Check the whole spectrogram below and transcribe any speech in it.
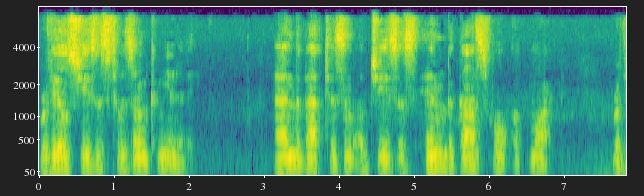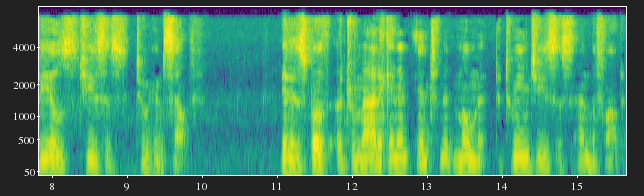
reveals Jesus to his own community. And the baptism of Jesus in the Gospel of Mark reveals Jesus to himself. It is both a dramatic and an intimate moment between Jesus and the Father.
